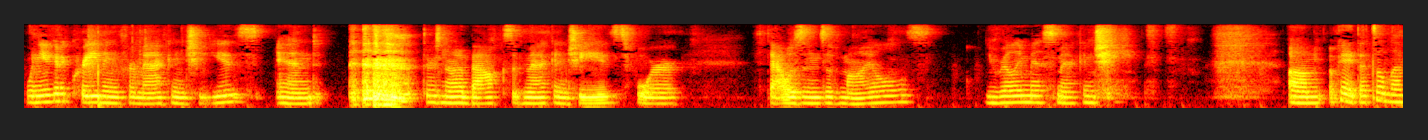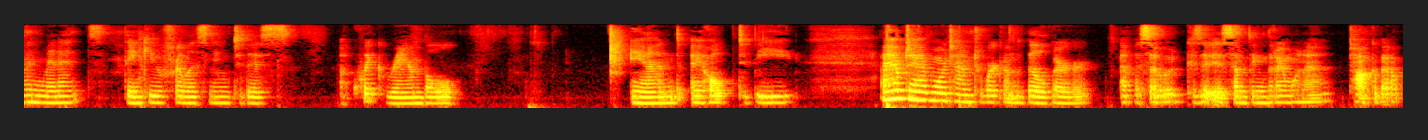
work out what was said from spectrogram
when you get a craving for mac and cheese and there's not a box of mac and cheese for thousands of miles, you really miss mac and cheese. Um, okay, that's 11 minutes. Thank you for listening to this a quick ramble. And I hope to be I hope to have more time to work on the Bill Burr episode because it is something that I want to talk about.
